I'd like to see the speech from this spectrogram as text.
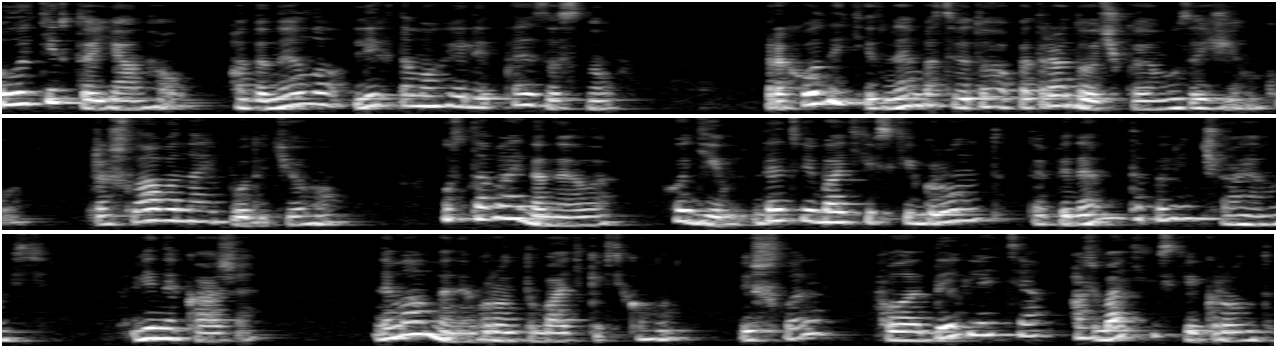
Полетів той янгол, а Данило ліг на могилі та й заснув. Приходить із неба святого Петра дочка йому за жінку. Прийшла вона й будить його. Уставай, Даниле, ходім, де твій батьківський ґрунт, то підем та повінчаємось. Він і каже Нема в мене ґрунту батьківського. Пішли, коли дивляться, аж батьківський ґрунт.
